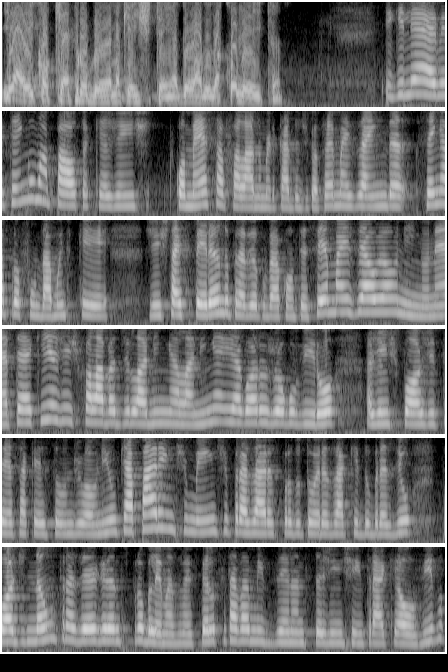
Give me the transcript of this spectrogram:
e aí qualquer problema que a gente tenha do lado da colheita. E Guilherme, tem uma pauta que a gente começa a falar no mercado de café, mas ainda sem aprofundar muito, porque a gente está esperando para ver o que vai acontecer, mas é o El Ninho, né? Até aqui a gente falava de laninha, laninha, e agora o jogo virou. A gente pode ter essa questão de El Ninho, que aparentemente para as áreas produtoras aqui do Brasil pode não trazer grandes problemas, mas pelo que você estava me dizendo antes da gente entrar aqui ao vivo,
